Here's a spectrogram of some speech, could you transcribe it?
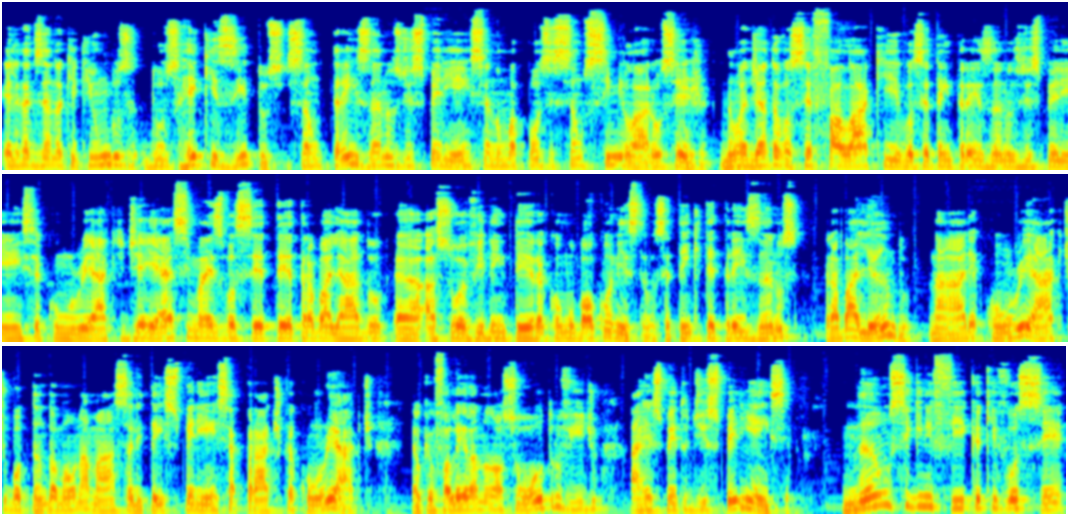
Ele está dizendo aqui que um dos, dos, requisitos são três anos de experiência numa posição similar, ou seja, não adianta você falar que você tem três anos de experiência com React.js, mas você ter trabalhado é, a sua vida inteira como balconista. Você tem que ter três anos trabalhando na área com React, botando a mão na massa, ali ter experiência prática com React. É o que eu falei lá no nosso outro vídeo a respeito de experiência. Não significa que você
